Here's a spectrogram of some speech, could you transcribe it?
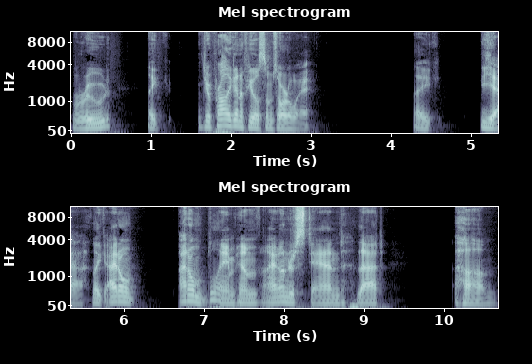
rude like you're probably going to feel some sort of way like yeah like i don't i don't blame him. I understand that. Um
